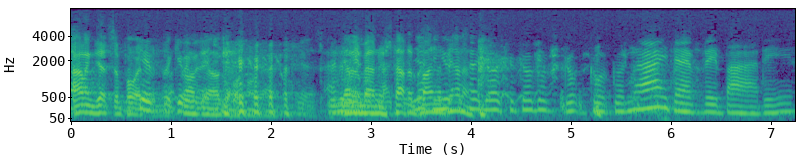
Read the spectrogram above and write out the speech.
Alan gets a point. Give, give him Okay, a I'll. Yes. The young man who started Yes, playing the piano. say, good, good, good, good, good, good night, everybody.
